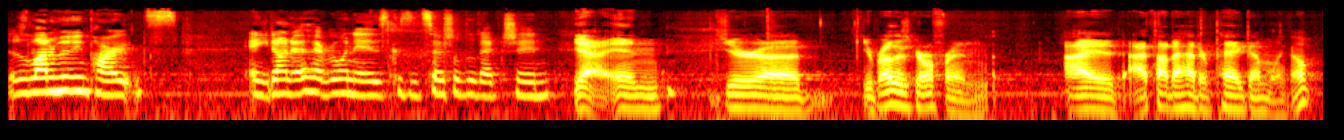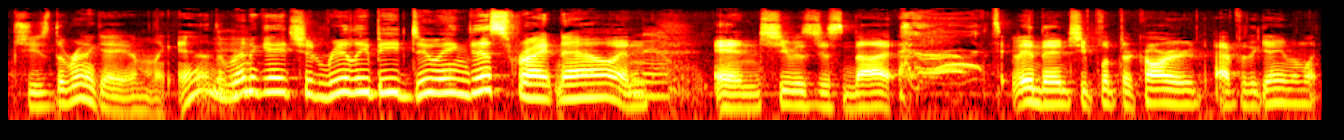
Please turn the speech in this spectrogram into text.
there's a lot of moving parts, and you don't know who everyone is because it's social deduction. Yeah, and your uh, your brother's girlfriend, I I thought I had her pegged. I'm like, oh, she's the renegade. I'm like, yeah, the renegade should really be doing this right now, and No. and she was just not. and then she flipped her card after the game. I'm like,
